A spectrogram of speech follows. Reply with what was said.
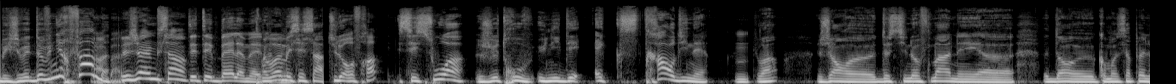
mais je vais devenir femme. Ah bah. Les gens aiment ça. T'étais belle, Ahmed. Ouais, mais c'est ça. Tu le referas? C'est soit je trouve une idée extraordinaire, Mm. tu vois, genre euh, Dustin Hoffman et euh, dans euh, comment ça s'appelle,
